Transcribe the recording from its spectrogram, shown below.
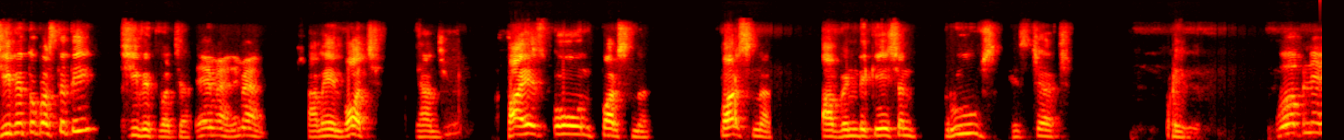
जीवित उपस्थिति जीवित वचन। Amen. Amen. आमीन वॉच ध्यान। By his own personal personal a vindication proves his church वो अपने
